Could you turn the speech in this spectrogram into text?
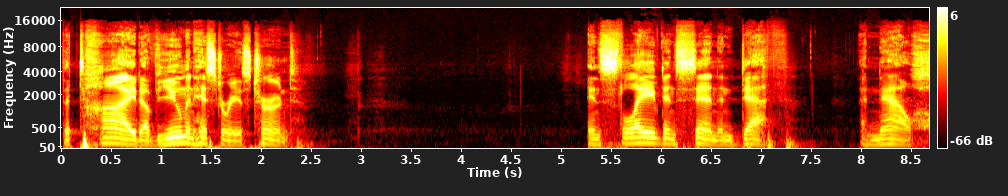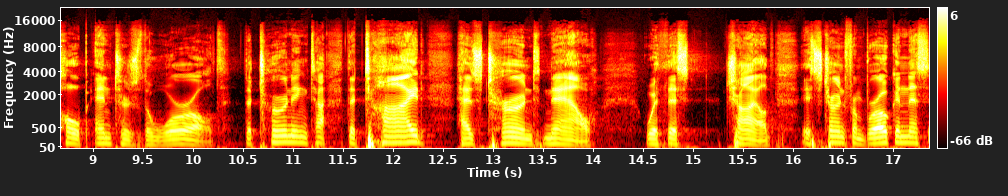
the tide of human history is turned enslaved in sin and death. And now hope enters the world. The turning tide, the tide has turned now with this child. It's turned from brokenness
